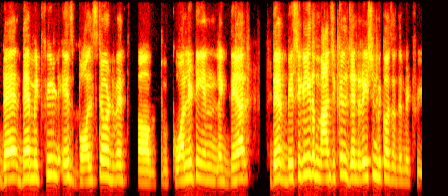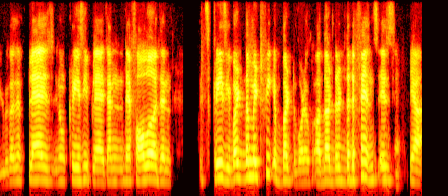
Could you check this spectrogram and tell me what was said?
Their their midfield is bolstered with uh quality and like they are they're basically the magical generation because of the midfield because of players, you know, crazy players, and their forwards and it's crazy. But the midfield, but what uh, the, the the defense is Yeah. yeah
